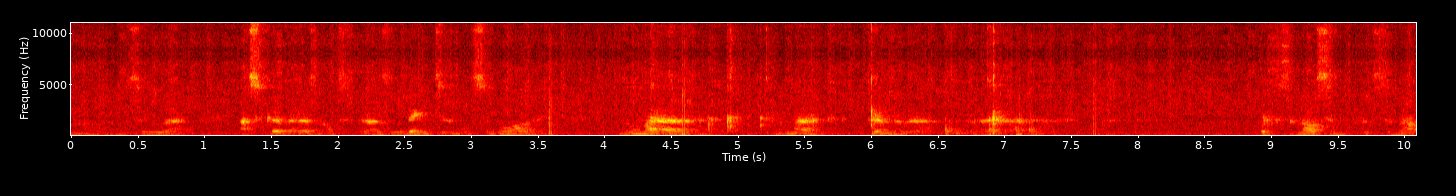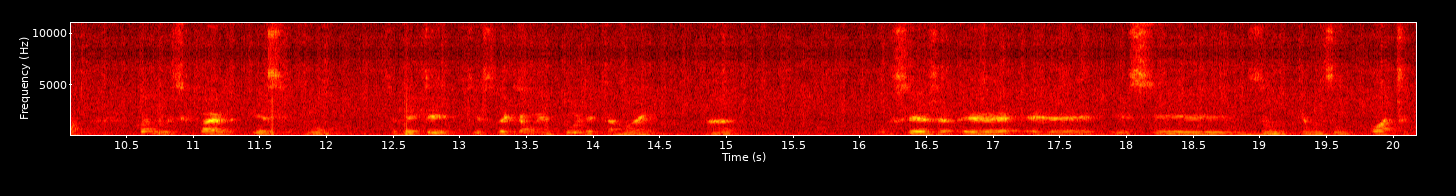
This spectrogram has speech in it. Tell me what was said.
no, celular. As câmeras não, as lentes não se movem. Numa, numa câmera é, profissional, semi-profissional, quando você faz esse zoom, você vê que, que isso daqui aumentou de tamanho. Né? Ou seja, é, é, esse zoom é um zoom ótico.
